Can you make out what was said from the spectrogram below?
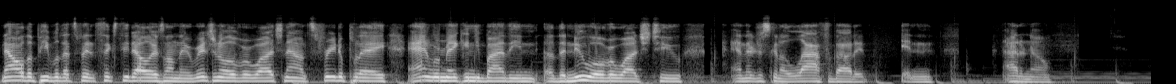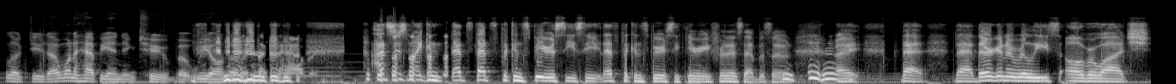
now all the people that spent sixty dollars on the original Overwatch, now it's free to play, and we're making you buy the uh, the new Overwatch two, and they're just gonna laugh about it. In I don't know. Look, dude, I want a happy ending too, but we all know that's not gonna happen. That's just my con- that's that's the conspiracy the- that's the conspiracy theory for this episode, right? that that they're gonna release Overwatch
